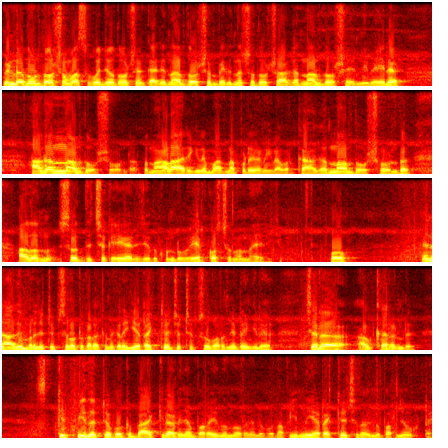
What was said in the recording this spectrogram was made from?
പിണ്ടനൂർ ദോഷം വസുപജ ദോഷം കരിനാൾ ദോഷം പെരുന്നക്ഷ ദോഷം അകന്നാൾ ദോഷം എന്നിവയിൽ അകന്നാൾ ദോഷമുണ്ട്. അപ്പോൾ നാളെ ആരെങ്കിലും മരണപ്പെടുകയാണെങ്കിൽ അവർക്ക് അകന്നാൾ ദോഷമുണ്ട്. അതൊന്ന് ശ്രദ്ധിച്ച് കൈകാര്യം ചെയ്ത് കൊണ്ടുപോയാൽ കുറച്ച് നന്നായിരിക്കും. അപ്പോൾ ഞാൻ ആദ്യം പറഞ്ഞ ടിപ്സിലോട്ട് കിടക്കുന്ന. കാരണം ഇടയ്ക്ക് വെച്ച ടിപ്സ് പറഞ്ഞിട്ടെങ്കിൽ ചില ആൾക്കാരുണ്ട് സ്കിപ്പ് ചെയ്തിട്ടൊക്കെ ബാക്കിലാണ് ഞാൻ പറയുന്നതെന്ന് പറഞ്ഞാൽ പോകുന്നത് അപ്പോൾ ഇന്ന് ഇടയ്ക്ക് വെച്ച് ഇന്ന് പറഞ്ഞു നോക്കട്ടെ.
